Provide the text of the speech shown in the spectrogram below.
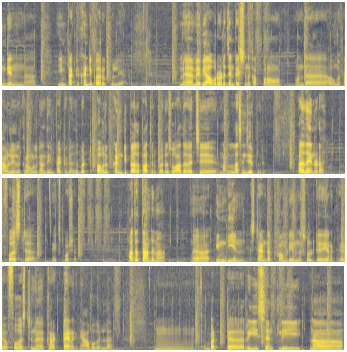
இந்தியன் இம்பேக்ட் கண்டிப்பாக இருக்கும் இல்லையா? மேபி அவரோட ஜென்ரேஷனுக்கு அப்புறம் வந்த அவங்க ஃபேமிலியில் இருக்கிறவங்களுக்கு அந்த இம்பேக்ட் இருக்காது. பட் அவருக்கு கண்டிப்பாக அதை பார்த்துருப்பாரு. ஸோ அதை வச்சு நல்லா செஞ்சுருப்பார். அதுதான் என்னோடய ஃபர்ஸ்ட் எக்ஸ்போஷர் அதை தாண்டினா இந்தியன் ஸ்டாண்டப் காமெடின்னு சொல்லிட்டு எனக்கு ஃபர்ஸ்ட்டுன்னு கரெக்டாக எனக்கு ஞாபகம் இல்லை. பட் ரீசெண்ட்லி uh, நான்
